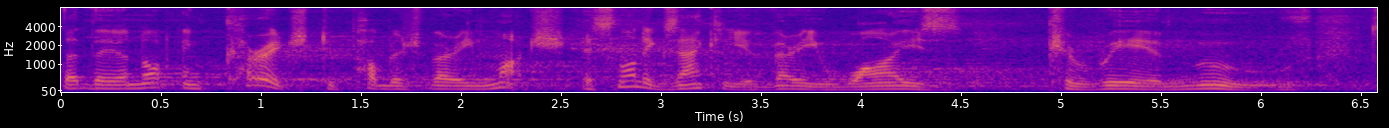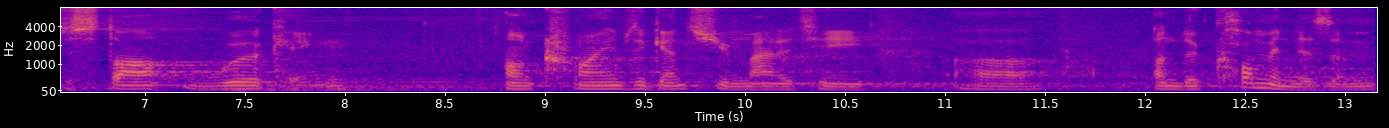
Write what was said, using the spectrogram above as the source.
that they are not encouraged to publish very much. It's not exactly a very wise career move to start working on crimes against humanity uh, under communism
